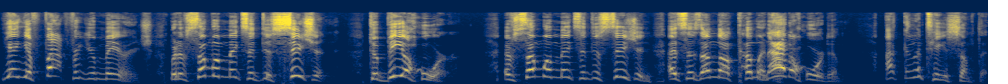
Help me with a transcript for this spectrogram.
Yeah, you fight for your marriage. But if someone makes a decision to be a whore, if someone makes a decision and says, I'm not coming out of whoredom, I'm going to tell you something.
